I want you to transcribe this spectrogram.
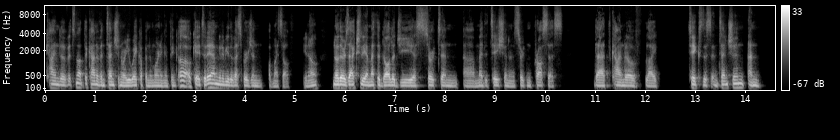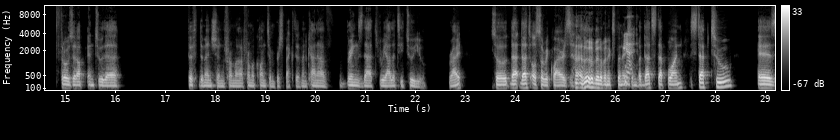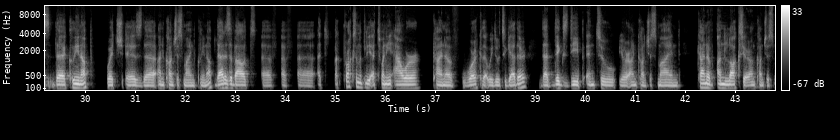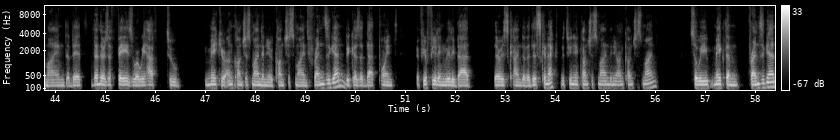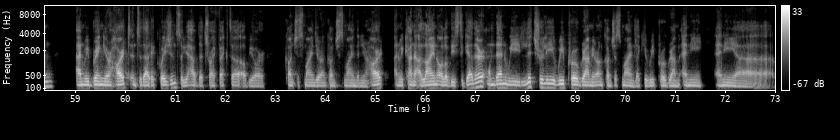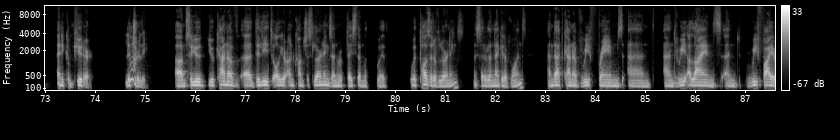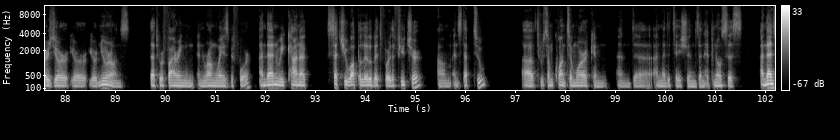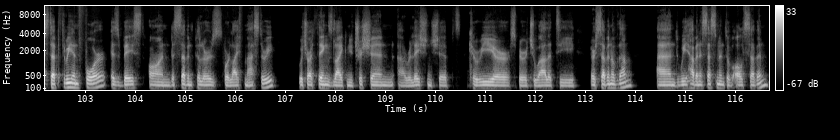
kind of it's not the kind of intention where you wake up in the morning and think, "Oh, okay, today I'm going to be the best version of myself," you know? No, there's actually a methodology, a certain uh, meditation and a certain process that kind of like takes this intention and throws it up into the fifth dimension from a from a quantum perspective and kind of brings that reality to you right so that that also requires a little bit of an explanation but that's step one step two is the cleanup which is the unconscious mind cleanup. That is about uh, uh, uh, approximately a 20 hour kind of work that we do together that digs deep into your unconscious mind, kind of unlocks your unconscious mind a bit. Then there's a phase where we have to make your unconscious mind and your conscious mind friends again, because at that point, if you're feeling really bad, there is kind of a disconnect between your conscious mind and your unconscious mind. So we make them friends again and we bring your heart into that equation. So you have the trifecta of your conscious mind, your unconscious mind, and your heart. And we kind of align all of these together. And then we literally reprogram your unconscious mind, like you reprogram any any uh, any computer, hmm. literally. Hmm. Um, so you you kind of uh, delete all your unconscious learnings and replace them with with with positive learnings instead of the negative ones, and that kind of reframes and and realigns and refires your your your neurons that were firing in, in wrong ways before. And then we kind of set you up a little bit for the future um, in step two uh, through some quantum work and and uh, and meditations and hypnosis and then step three and four is based on the seven pillars for life mastery which are things like nutrition uh, relationships career spirituality. There's seven of them and we have an assessment of all seven.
